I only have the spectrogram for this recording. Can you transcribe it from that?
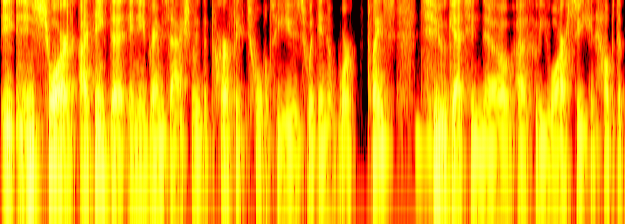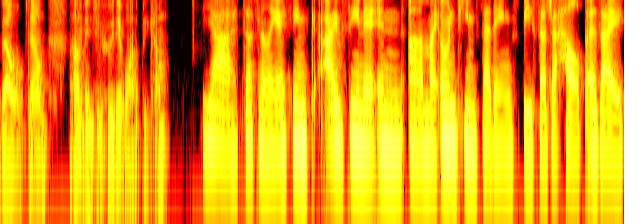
in, in short, I think that Enneagram is actually the perfect tool to use within a workplace mm-hmm. to get to know uh, who you are so you can help develop them um, into who they want to become. Yeah, definitely. I think I've seen it in um, my own team settings be such a help as I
